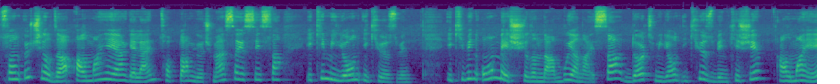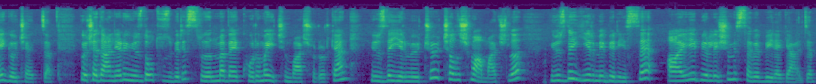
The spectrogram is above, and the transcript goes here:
Son 3 yılda Almanya'ya gelen toplam göçmen sayısı ise 2 milyon 200 bin. 2015 yılından bu yana ise 4 milyon 200 bin kişi Almanya'ya göç etti. Göç edenlerin %31'i sığınma ve koruma için başvururken %23'ü çalışma amaçlı, %21'i ise aile birleşimi sebebiyle geldi.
